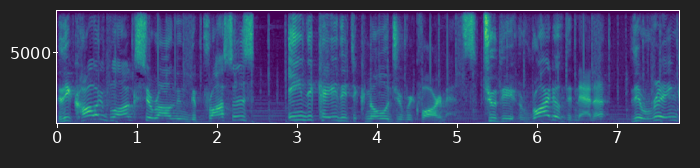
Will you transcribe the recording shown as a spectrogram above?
The color blocks surrounding the process indicate the technology requirements. To the right of the mana, the ring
